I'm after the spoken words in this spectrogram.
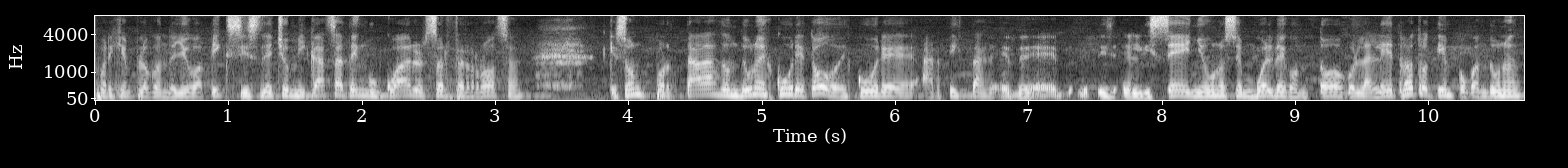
por ejemplo, cuando llego a Pixies, de hecho en mi casa tengo un cuadro, el Surfer Rosa, que son portadas donde uno descubre todo, descubre artistas, el diseño, uno se envuelve con todo, con la letra. Otro tiempo cuando uno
